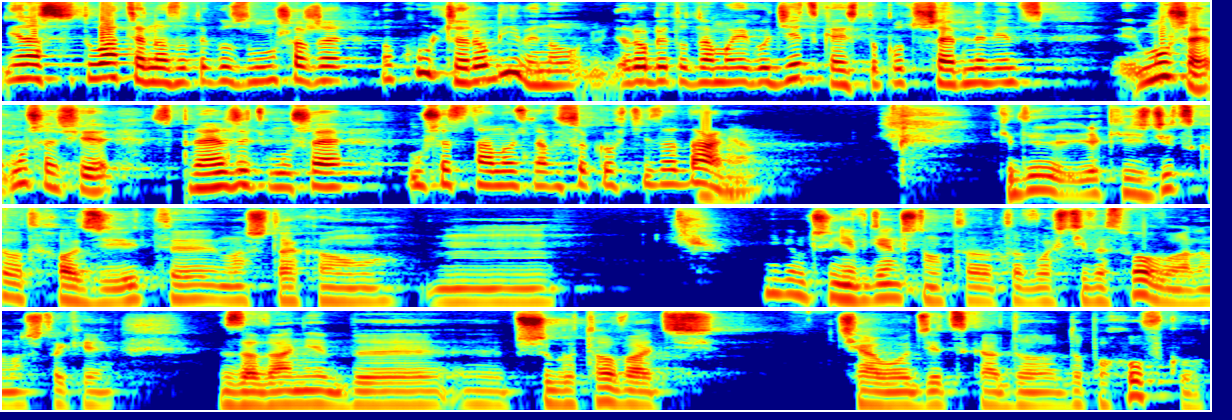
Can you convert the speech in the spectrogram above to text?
nieraz sytuacja nas do tego zmusza, że no kurczę, robimy, no, robię to dla mojego dziecka, jest to potrzebne, więc muszę, muszę się sprężyć, muszę, muszę stanąć na wysokości zadania. Kiedy jakieś dziecko odchodzi, ty masz taką, mm, nie wiem czy niewdzięczną to, to właściwe słowo, ale masz takie zadanie, by y, przygotować ciało dziecka do, do pochówku.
